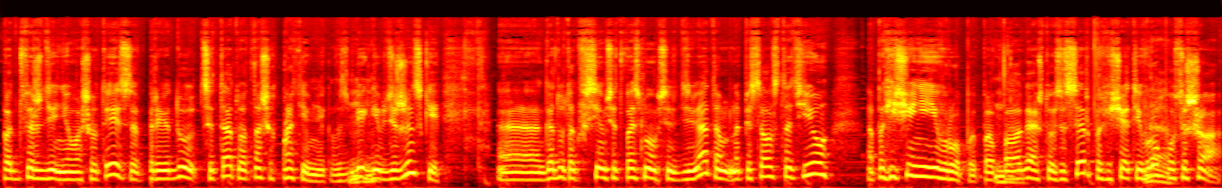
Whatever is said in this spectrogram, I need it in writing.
подтверждение вашего тезиса приведу цитату от наших противников. Збигнев угу. Дзержинский э, году так в 78-79 написал статью о похищении Европы, полагая, да. что СССР похищает Европу да. США.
